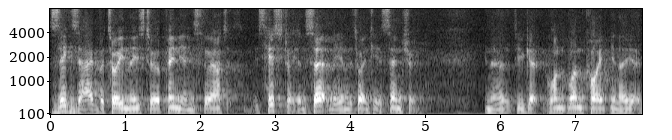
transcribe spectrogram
zigzagged between these two opinions throughout its history, and certainly in the 20th century. You know, you get one, one point, you know,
